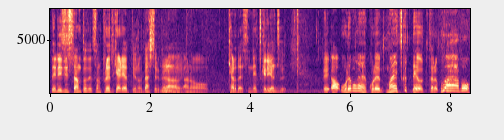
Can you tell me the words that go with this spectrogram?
でレジスタントでそのプレートキャリアっていうのを出してるから、うん。あのキャラダイスにねつけるやつ、うん。で「あ俺もねこれ前作ったよ」って言ったら「うわーもう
